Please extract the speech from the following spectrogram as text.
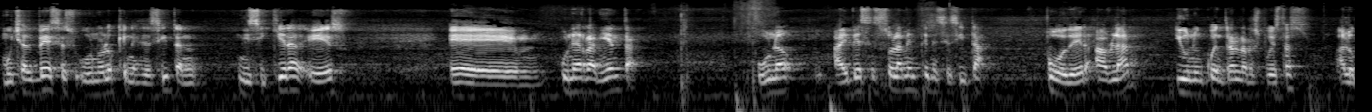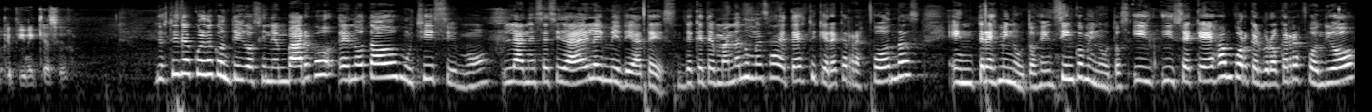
muchas veces uno lo que necesita ni siquiera es eh, una herramienta. Uno, hay veces solamente necesita poder hablar y uno encuentra las respuestas a lo que tiene que hacer. Yo estoy de acuerdo contigo, sin embargo, he notado muchísimo la necesidad de la inmediatez, de que te mandan un mensaje de texto y quiere que respondas en tres minutos, en cinco minutos, y, y se quejan porque el broker respondió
